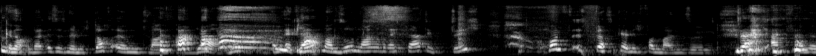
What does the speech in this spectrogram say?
Genau, und dann ist es nämlich doch irgendwann ein Ja. Ne? Dann erklärt ja. man so lange und rechtfertigt sich. Und das kenne ich von meinen Söhnen. Wenn ich anfange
